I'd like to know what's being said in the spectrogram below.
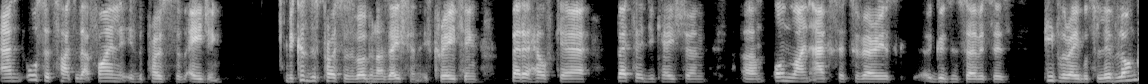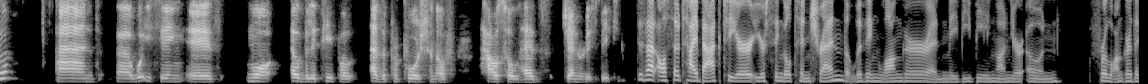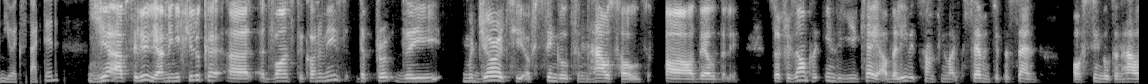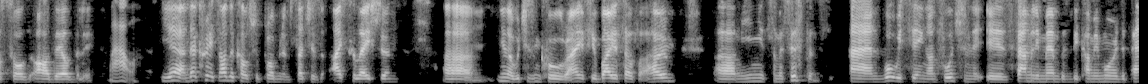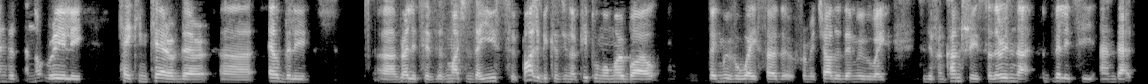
And also tied to that, finally, is the process of aging because this process of urbanization is creating better healthcare, better education, um, online access to various uh, goods and services, people are able to live longer. And uh, what you're seeing is more elderly people as a proportion of household heads generally speaking does that also tie back to your your singleton trend the living longer and maybe being on your own for longer than you expected yeah, absolutely. I mean, if you look at uh, advanced economies, the the majority of singleton households are the elderly. So, for example, in the UK, I believe it's something like 70% of singleton households are the elderly. Wow. Yeah, and that creates other cultural problems such as isolation, um, you know, which isn't cool, right? If you're by yourself at home, um, you need some assistance. And what we're seeing, unfortunately, is family members becoming more independent and not really taking care of their uh, elderly uh, relatives as much as they used to. Partly because you know people are more mobile, they move away further from each other, they move away to different countries. So there isn't that ability and that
